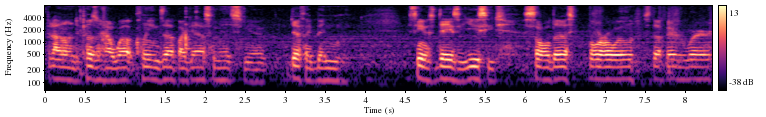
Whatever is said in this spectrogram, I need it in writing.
But I don't know, depends on how well it cleans up, I guess. I mean, it's you know definitely been seeing its days of usage. Sawdust, bar oil, stuff everywhere.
